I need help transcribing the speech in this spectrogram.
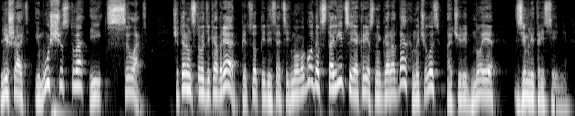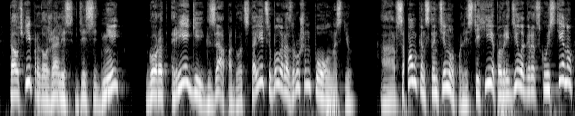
лишать имущества и ссылать. 14 декабря 557 года в столице и окрестных городах началось очередное землетрясение. Толчки продолжались 10 дней. Город Регий к западу от столицы был разрушен полностью. А в самом Константинополе стихия повредила городскую стену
